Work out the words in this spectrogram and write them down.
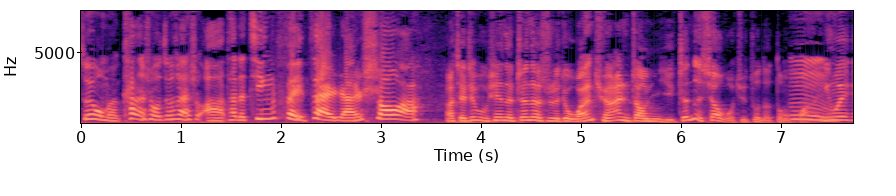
所以我们看的时候就在说啊，它的经费在燃烧啊。而且这部片子真的是就完全按照拟真的效果去做的动画，因为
